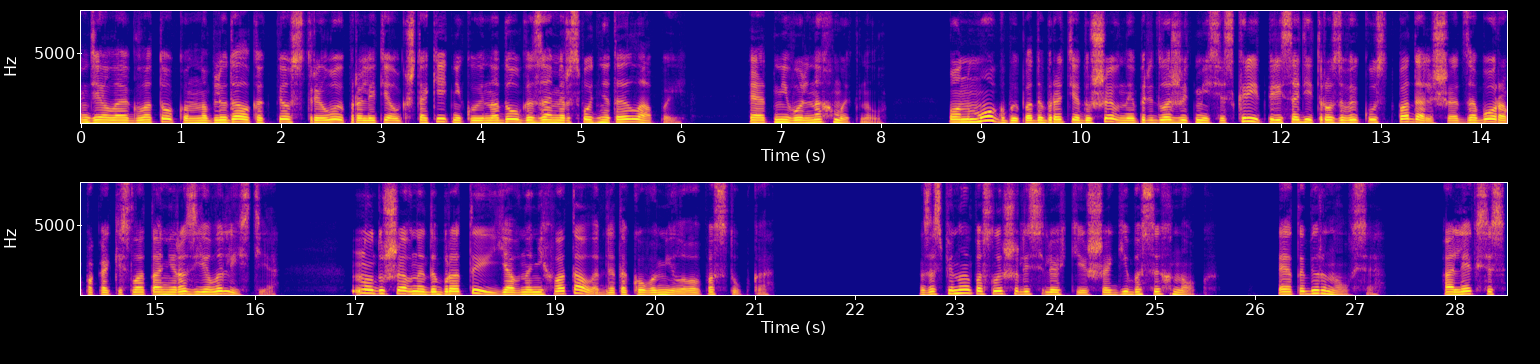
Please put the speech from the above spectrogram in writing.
Делая глоток, он наблюдал, как пес стрелой пролетел к штакетнику и надолго замер с поднятой лапой. Эд невольно хмыкнул. Он мог бы по доброте душевной предложить миссис Крид пересадить розовый куст подальше от забора, пока кислота не разъела листья но душевной доброты явно не хватало для такого милого поступка. За спиной послышались легкие шаги босых ног. Эд обернулся. Алексис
